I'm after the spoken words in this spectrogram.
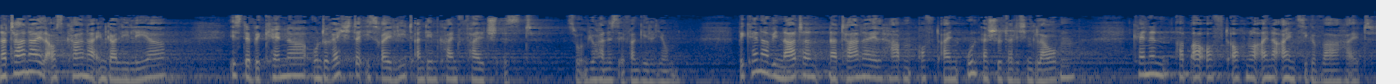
Nathanael aus Kana in Galiläa ist der Bekenner und rechter Israelit, an dem kein Falsch ist, so im Johannesevangelium. Bekenner wie Nathan, Nathanael haben oft einen unerschütterlichen Glauben, kennen aber oft auch nur eine einzige Wahrheit.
